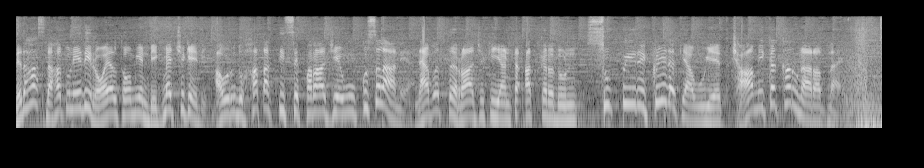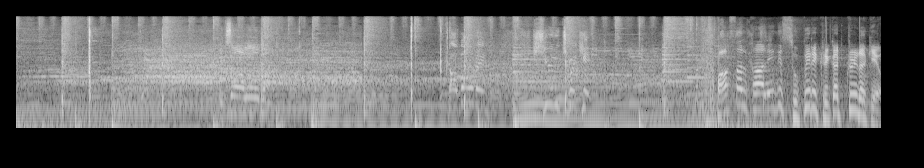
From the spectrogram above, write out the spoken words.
දෙදහස් දහතුනේදී රෝයල් තෝමියන් ඩිග්මච්ච එකේදී අවුරුදු හතක් තිස්සේ පරාජය වූ කුසලානය නැවත්ත රාජකීයන්ට අත්කරදුන් සුපීරි ක්‍රීඩකයා වූයේත් චාමික කරුණාරත්නයි. It's all over. පාසල් කාලේදී සුපිරි ක්‍රිකට් ක්‍රීඩකයෝ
